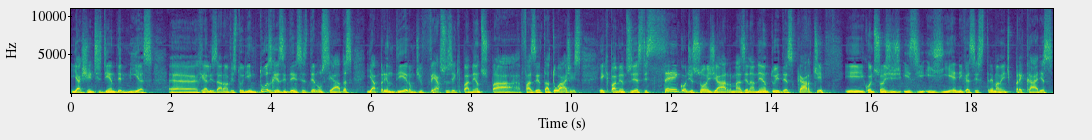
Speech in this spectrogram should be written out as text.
e agentes de endemias, eh, realizaram a vistoria em duas residências denunciadas e apreenderam diversos equipamentos para fazer tatuagens. Equipamentos estes sem condições de armazenamento e descarte e condições higiênicas extremamente precárias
